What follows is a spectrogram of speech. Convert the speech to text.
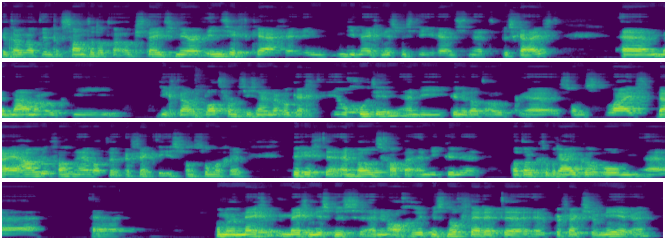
vind het ook wat interessanter dat we ook steeds meer inzicht krijgen in die mechanismes die Rens net beschrijft. En met name ook die digitale platforms, die zijn er ook echt heel goed in. En die kunnen dat ook uh, soms live bijhouden van hè, wat de effecten is van sommige berichten en boodschappen. En die kunnen dat ook gebruiken om, uh, uh, om hun me mechanismes en hun algoritmes nog verder te perfectioneren.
